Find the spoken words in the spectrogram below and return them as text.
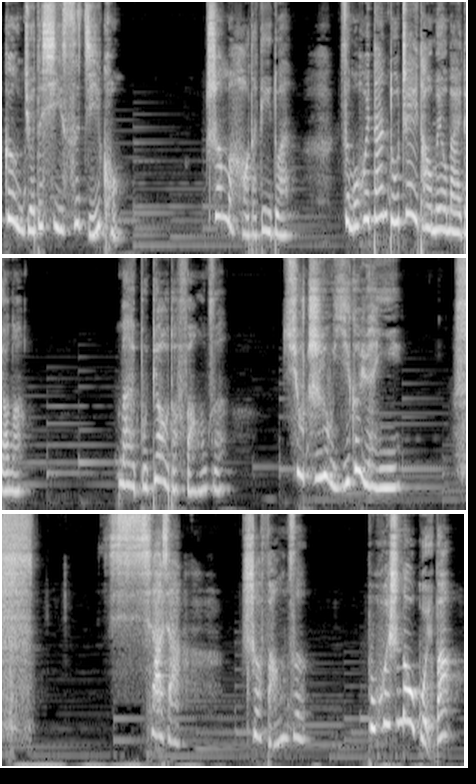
更觉得细思极恐。这么好的地段，怎么会单独这套没有卖掉呢？卖不掉的房子，就只有一个原因。夏夏，这房子不会是闹鬼吧？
